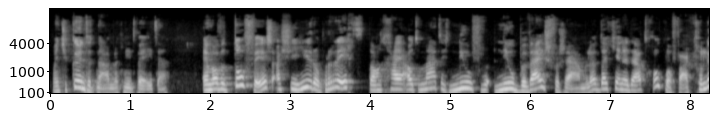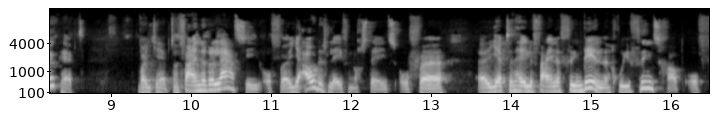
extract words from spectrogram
Want je kunt het namelijk niet weten. En wat het tof is, als je hierop richt, dan ga je automatisch nieuw, nieuw bewijs verzamelen dat je inderdaad toch ook wel vaak geluk hebt. Want je hebt een fijne relatie, of uh, je ouders leven nog steeds, of uh, uh, je hebt een hele fijne vriendin, een goede vriendschap, of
